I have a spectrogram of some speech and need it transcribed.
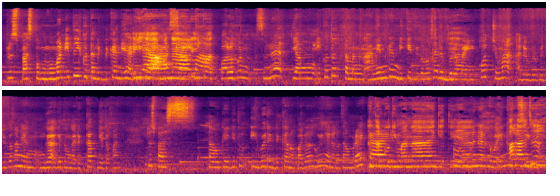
terus pas pengumuman itu ikutan deg-degan di hari Iya, benar, Asli. ikut. walaupun sebenarnya yang ikut tuh temen Anin kan dikit gitu maksudnya ada beberapa Iya. yang ikut cuma ada beberapa juga kan yang enggak gitu nggak dekat gitu kan terus pas tahu kayak gitu ih gue deg-degan loh padahal gue nggak deket sama mereka ntar gue gitu. gimana gitu Hmm, ya bener ngebayangin Ola itu aja sih.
